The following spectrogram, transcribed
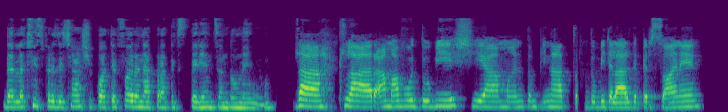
dar la 15 ani și poate fără neapărat experiență în domeniu. Da, clar, am avut dubii și am întâmpinat dubii de la alte persoane.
